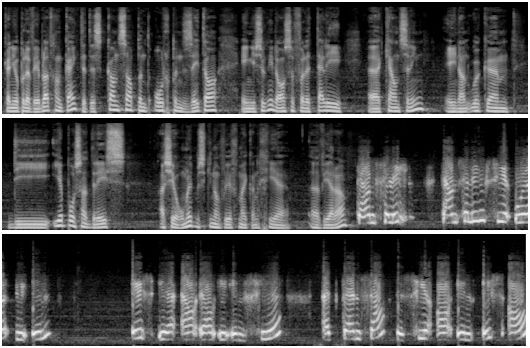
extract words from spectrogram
kan jy op hulle webblad gaan kyk. Dit is kansa.org.za en jy soek nie daarso vir hulle tele uh, counseling en dan ook ehm um, die e-posadres as jy hom net miskien nog weer vir my kan gee, uh, Vera. Counseling counseling C O U N S E L L E N G at cancer the C A N S A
